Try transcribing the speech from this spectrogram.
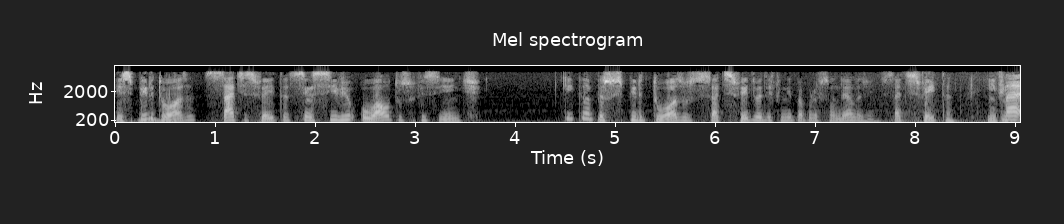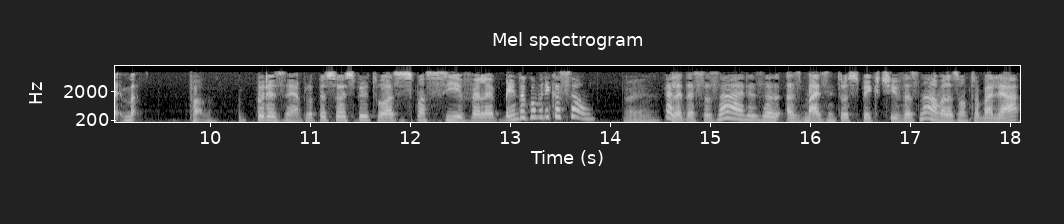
espirituosa, satisfeita, sensível ou autossuficiente? O que, que uma pessoa espirituosa ou satisfeita vai definir para a profissão dela, gente? Satisfeita? Enfim. Mas, mas, fala. Por exemplo, a pessoa espirituosa expansiva, ela é bem da comunicação. É. Ela é dessas áreas, as mais introspectivas não, elas vão trabalhar,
